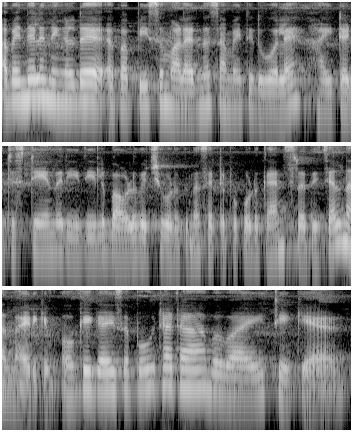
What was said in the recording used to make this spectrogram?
അപ്പോൾ എന്തായാലും നിങ്ങളുടെ പപ്പീസും വളരുന്ന സമയത്ത് ഇതുപോലെ ഹൈറ്റ് അഡ്ജസ്റ്റ് ചെയ്യുന്ന രീതിയിൽ ബൗൾ വെച്ച് കൊടുക്കുന്ന സെറ്റപ്പ് കൊടുക്കാൻ ശ്രദ്ധിച്ചാൽ നന്നായിരിക്കും. ഓക്കെ ഗൈസ് അപ്പോൾ ടാറ്റാ ബൈ ടേക്ക് കെയർ.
